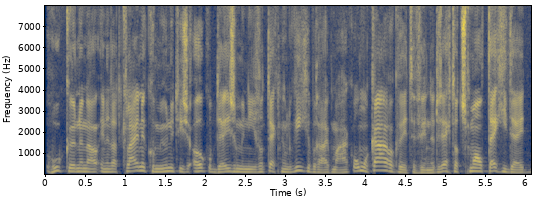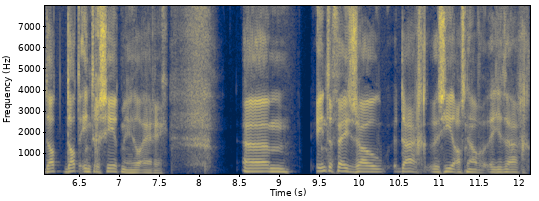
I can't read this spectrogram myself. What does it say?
hoe kunnen nou inderdaad kleine communities ook op deze manier van technologie gebruik maken om elkaar ook weer te vinden. Dus echt dat small tech idee, dat, dat interesseert me heel erg. Ehm, interface zo, daar zie je al snel, weet je, daar,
